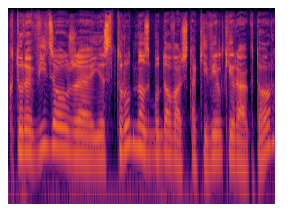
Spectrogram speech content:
które widzą, że jest trudno zbudować taki wielki reaktor,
